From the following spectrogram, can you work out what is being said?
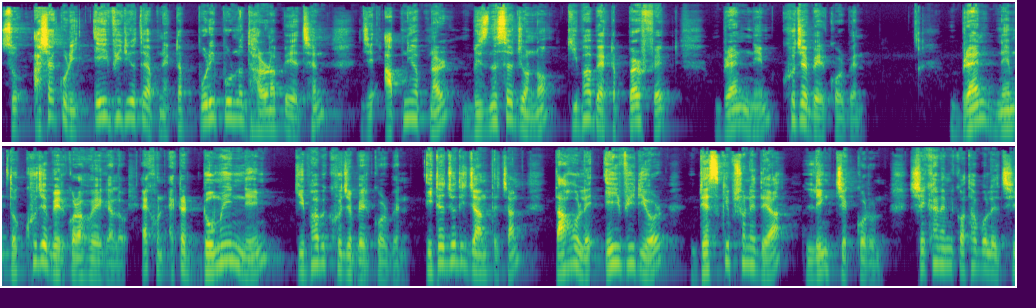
সো আশা করি এই ভিডিওতে আপনি একটা পরিপূর্ণ ধারণা পেয়েছেন যে আপনি আপনার বিজনেসের জন্য কীভাবে একটা পারফেক্ট ব্র্যান্ড নেম খুঁজে বের করবেন। ব্র্যান্ড নেম তো খুঁজে বের করা হয়ে গেল। এখন একটা ডোমেইন নেম কীভাবে খুঁজে বের করবেন, এটা যদি জানতে চান, তাহলে এই ভিডিওর ডেসক্রিপশনে দেওয়া লিঙ্ক চেক করুন। সেখানে আমি কথা বলেছি,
